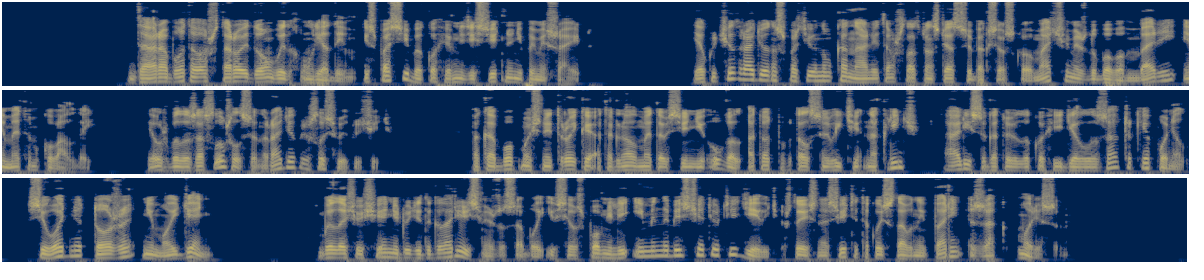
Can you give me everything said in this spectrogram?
«Да, работа ваш второй дом», — выдохнул я дым. «И спасибо, кофе мне действительно не помешает». Я включил радио на спортивном канале, там шла трансляция боксерского матча между Бобом Барри и Мэттом Кувалдой. Я уж было заслушался, но радио пришлось выключить. Пока Боб мощной тройкой отогнал Мэтта в синий угол, а тот попытался выйти на клинч, а Алиса готовила кофе и делала завтрак, я понял, сегодня тоже не мой день. Было ощущение, люди договорились между собой, и все вспомнили именно без четверти девять, что есть на свете такой славный парень Зак Моррисон.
